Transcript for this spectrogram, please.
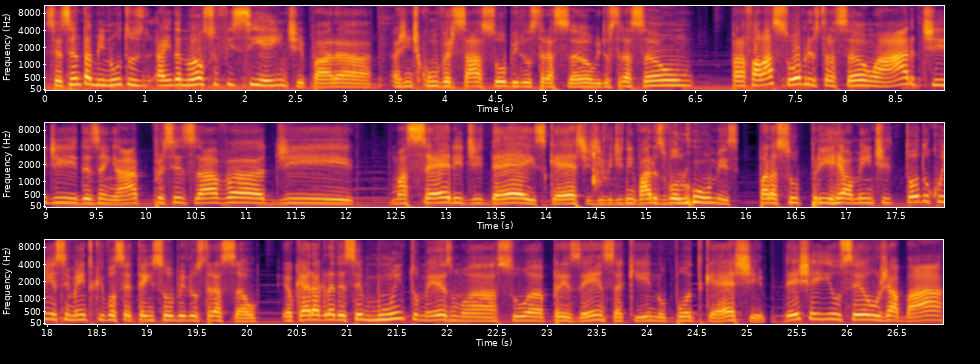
60 minutos ainda não é o suficiente para a gente conversar sobre ilustração. Ilustração para falar sobre ilustração, a arte de desenhar precisava de uma série de 10 casts dividido em vários volumes para suprir realmente todo o conhecimento que você tem sobre ilustração. Eu quero agradecer muito mesmo a sua presença aqui no podcast. Deixa aí o seu jabá,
